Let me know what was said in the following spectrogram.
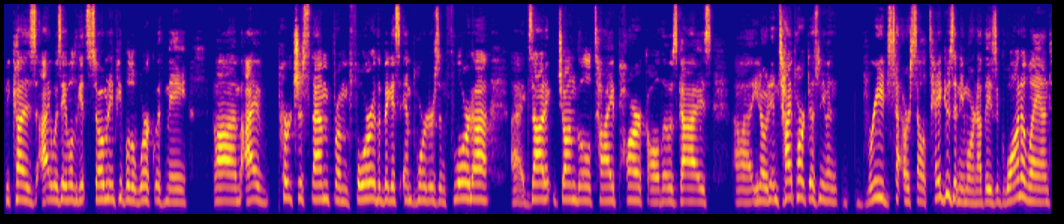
because I was able to get so many people to work with me. Um, I've purchased them from four of the biggest importers in Florida, uh, Exotic Jungle, Thai Park, all those guys. Uh, you know, and Thai Park doesn't even breed or sell tegus anymore. Now, these Iguana Land,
